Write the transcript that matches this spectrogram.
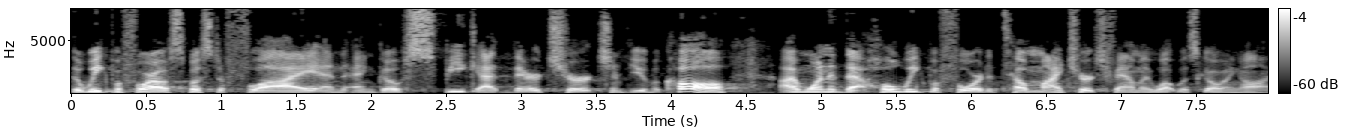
the week before I was supposed to fly and, and go speak at their church in view of a call, I wanted that whole week before to tell my church family what was going on.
